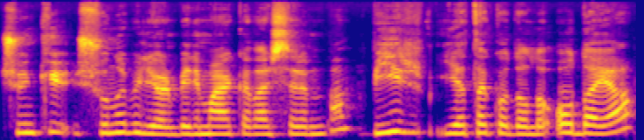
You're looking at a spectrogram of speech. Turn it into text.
Çünkü şunu biliyorum benim arkadaşlarımdan. Bir yatak odalı odaya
